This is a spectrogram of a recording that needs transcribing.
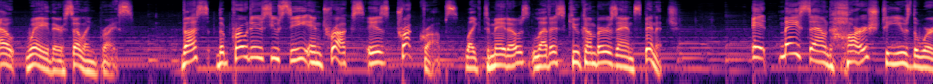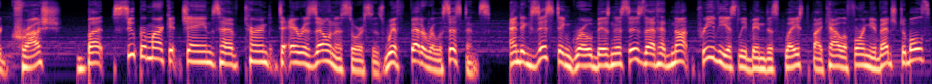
outweigh their selling price. Thus, the produce you see in trucks is truck crops, like tomatoes, lettuce, cucumbers, and spinach. It may sound harsh to use the word crush, but supermarket chains have turned to Arizona sources with federal assistance, and existing grow businesses that had not previously been displaced by California vegetables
